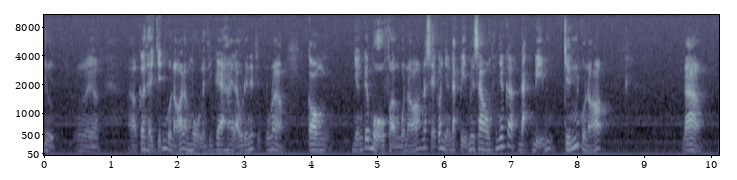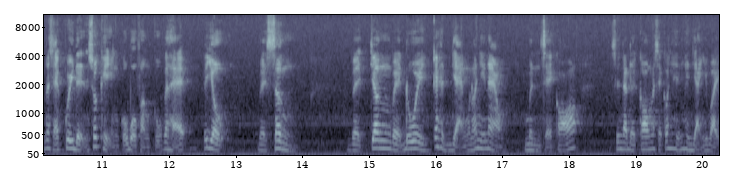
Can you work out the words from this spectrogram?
được uh, cơ thể chính của nó là một là tiga hai là adonis đúng không còn những cái bộ phận của nó nó sẽ có những đặc điểm như sau. Thứ nhất á, đặc điểm chính của nó. Đó nó sẽ quy định xuất hiện của bộ phận của cơ thể. Ví dụ về sừng về chân về đuôi cái hình dạng của nó như thế nào mình sẽ có sinh ra đời con nó sẽ có những hình dạng như vậy.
